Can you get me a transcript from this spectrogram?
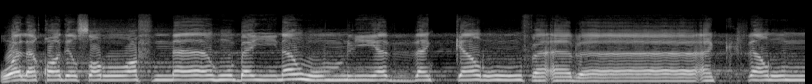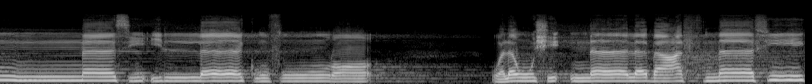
ولقد صرفناه بينهم ليذكروا فابى أكثر الناس الا كفورا ولو شئنا لبعثنا في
